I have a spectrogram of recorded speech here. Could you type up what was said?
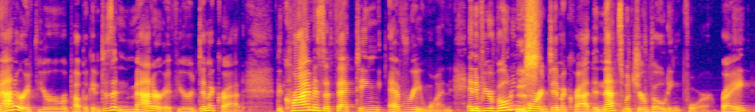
matter if you're a Republican. It doesn't matter if you're a Democrat. The crime is affecting everyone. And if you're voting this, for a Democrat, then that's what you're voting for, right?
